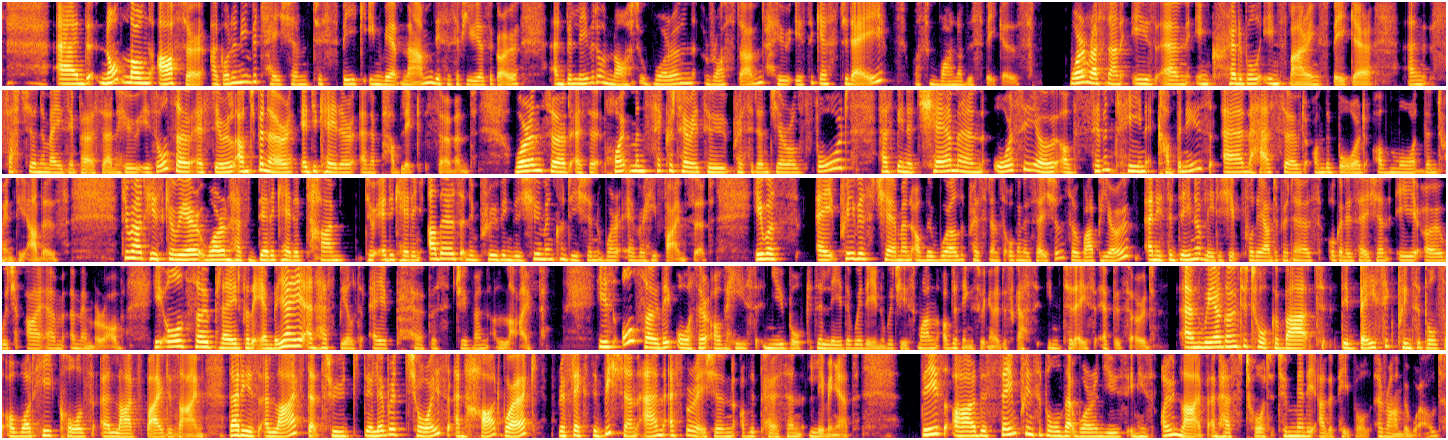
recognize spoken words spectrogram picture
And not long after, I got an invitation to speak in Vietnam. This is a few years ago. And believe it or not, Warren Rustand, who is the guest today, was one of the speakers. Warren Rustand is an incredible, inspiring speaker and such an amazing person who is also a serial entrepreneur, educator, and a public servant. Warren served as appointment secretary to President Gerald Ford, has been a chairman or CEO of 17 companies, and has served on the board of more than 20 others. Throughout his career, Warren has dedicated time to educating others and improving the human condition wherever he finds it. He was a previous chairman of the World Presidents Organization, so WPO, and is the Dean of Leadership for the Entrepreneurs Organization, EO, which I am a member of. He also played for the NBA and has built a purpose driven life. He is also the author of his new book, The Leader Within, which is one of the things we're going to discuss in today's episode. And we are going to talk about the basic principles of what he calls a life by design. That is, a life that through deliberate choice and hard work reflects the vision and aspiration of the person living it. These are the same principle that Warren used in his own life and has taught to many other people around the world.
